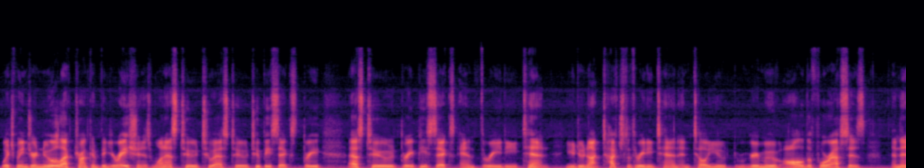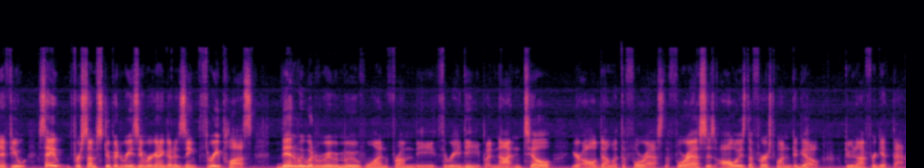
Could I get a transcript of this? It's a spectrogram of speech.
which means your new electron configuration is 1s2, 2s2, 2p6, 3s2, 3p6, and 3d10. You do not touch the 3d10 until you remove all the 4s's and then if you say for some stupid reason we're going to go to zinc 3 plus, then we would remove one from the 3D, but not until you're all done with the 4S. The 4S is always the first one to go. Do not forget that.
